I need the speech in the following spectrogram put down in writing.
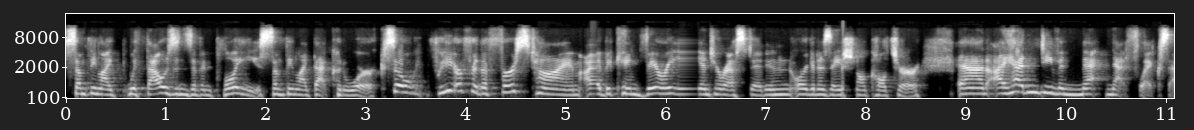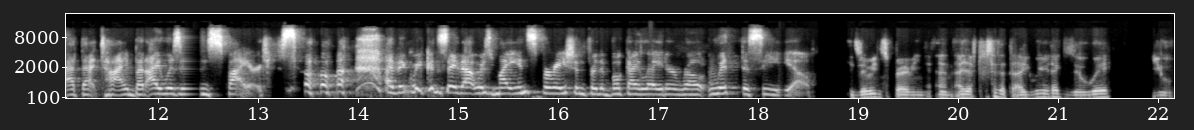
something like with thousands of employees, something like that could work. So here for the first time, I became very interested in organizational culture. And I hadn't even met Netflix at that time, but I was inspired. So I think we can say that was my inspiration for the book I later wrote with the CEO. It's very inspiring. And I have to say that I really like the way you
